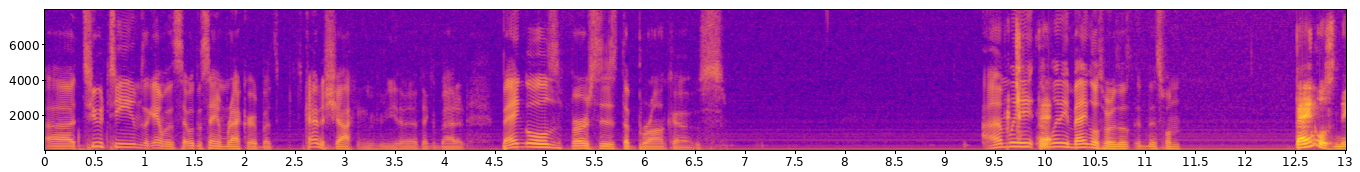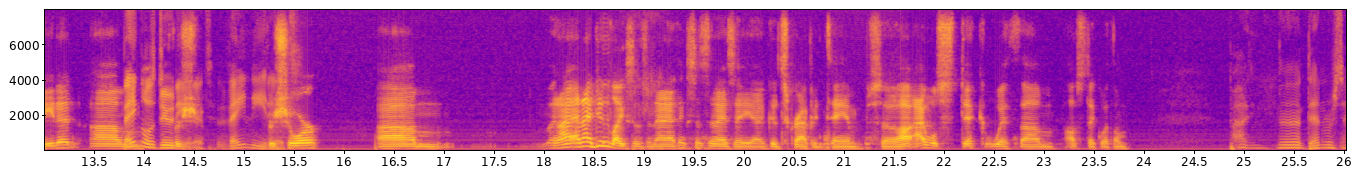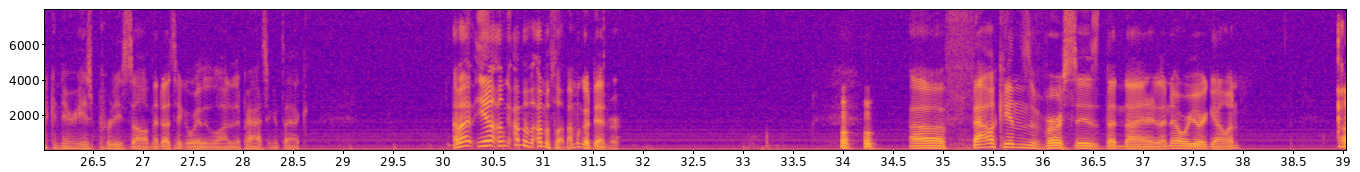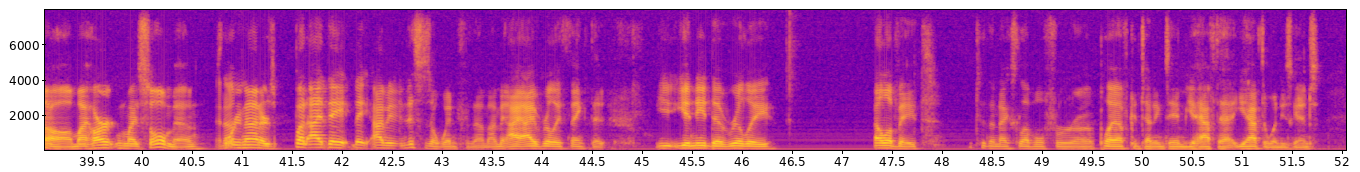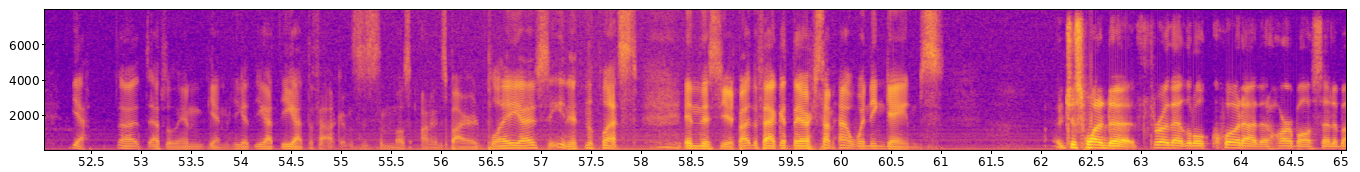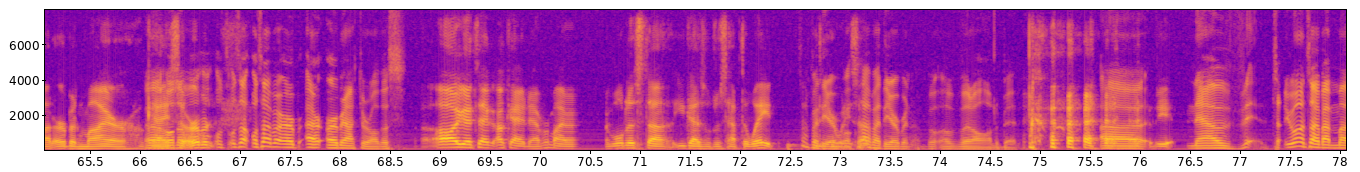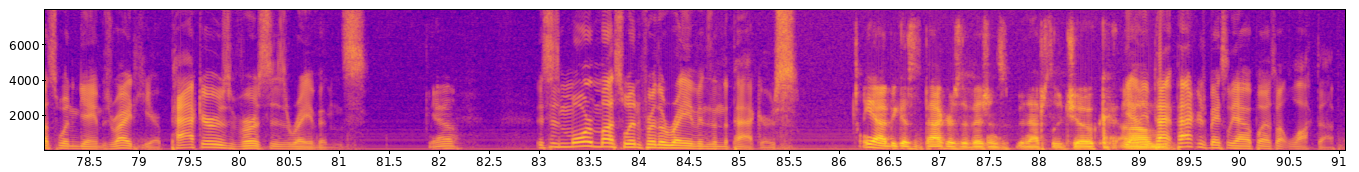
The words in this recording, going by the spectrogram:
Uh, two teams again with the, with the same record, but it's kind of shocking if you think about it. Bengals versus the Broncos. I'm leaning, I'm leaning Bengals for this, in this one. Bengals need it. Um, Bengals do need it. They need for it for sure. Um, and I and I do like Cincinnati. I think Cincinnati's a, uh good scrapping team, so I, I will stick with um. I'll stick with them. But uh, Denver secondary is pretty solid. That does take away a lot of their passing attack. I'm you know I'm I'm a, I'm a flip. I'm gonna go Denver. uh, Falcons versus the Niners. I know where you're going. Oh, my heart and my soul, man. And I'm- 49ers. But I they, they I mean this is a win for them. I mean I, I really think that you, you need to really elevate to the next level for a playoff contending team. You have to you have to win these games. Uh, absolutely. And again, you got you got you got the Falcons. This is the most uninspired play I've seen in the last in this year. By the fact that they're somehow winning games. I just wanted to throw that little quote out that Harbaugh said about Urban Meyer. Uh, Okay, hold so on, Urban. we'll, we'll, we'll talk about Ur- Ur- Urban after all this. Oh, you're gonna take. Okay, never mind. We'll just. Uh, you guys will just have to wait. Let's talk about the Urban. Let's talk about the Urban of- it all in a bit. Uh, Now, you want to talk about must-win games right here? Packers versus Ravens. yeah, This is more must-win for the Ravens than the Packers. yeah, because the Packers division's an absolute joke. Yeah, I Um, mean, pa- Packers basically have a playoff spot locked up.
